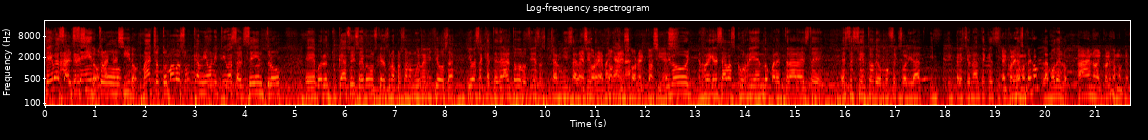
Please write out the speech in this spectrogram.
Te ibas ha al crecido, centro. Ha crecido. Macho, tomabas un camión y te ibas al centro. Eh, bueno, en tu caso, y sabemos que eres una persona muy religiosa, ibas a catedral todos los días a escuchar misa a las Es 7 de la mañana. es correcto, así es. Y luego regresabas corriendo para entrar a este, este centro de homosexualidad im- impresionante que es... ¿El Colegio es Montejo? La modelo. Ah, no, el Colegio Montejo.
